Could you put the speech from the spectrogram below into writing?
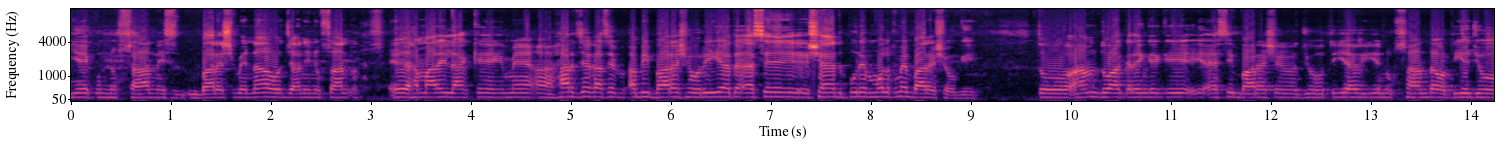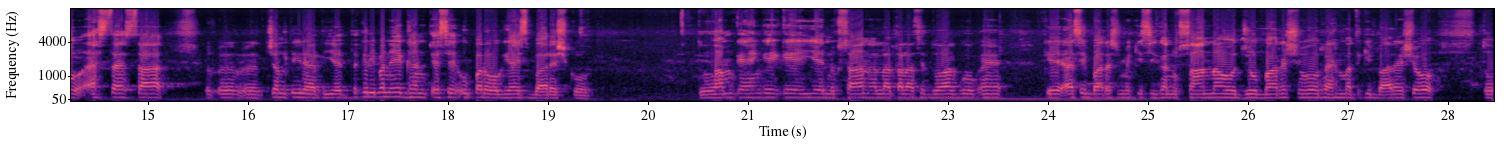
ये कोई नुकसान इस बारिश में ना हो, जानी नुकसान। हमारे इलाके में हर जगह से अभी बारिश हो रही है तो ऐसे शायद पूरे मुल्क में बारिश होगी। तो हम दुआ करेंगे कि ऐसी बारिश जो होती है, ये नुकसानदा होती है, जो ऐसा ऐसा चलती रहती है। तकरीबन एक घंटे से ऊपर हो गया इस बारिश को। तो हम कहेंगे कि ये नुकसान, अल्लाह ताला से दुआ गो है कि ऐसी बारिश में किसी का नुकसान ना हो, जो बारिश हो, रहमत की बारिश हो। तो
